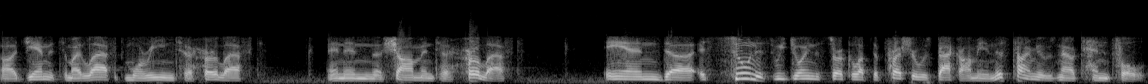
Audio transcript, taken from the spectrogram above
uh, Janet to my left, Maureen to her left, and then the shaman to her left. And uh, as soon as we joined the circle up, the pressure was back on me, and this time it was now tenfold.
